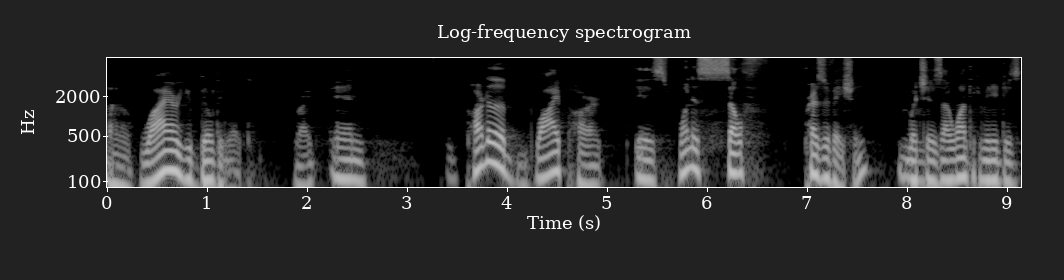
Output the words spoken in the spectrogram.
uh, why are you building it, right? And part of the why part is one is self preservation, which is I want the community to,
